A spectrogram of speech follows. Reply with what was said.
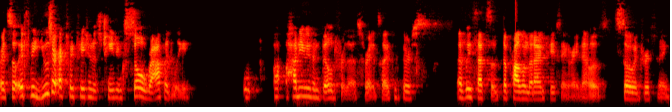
Right. So if the user expectation is changing so rapidly, how do you even build for this? Right. So I think there's at least that's the problem that I'm facing right now. It's so interesting.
